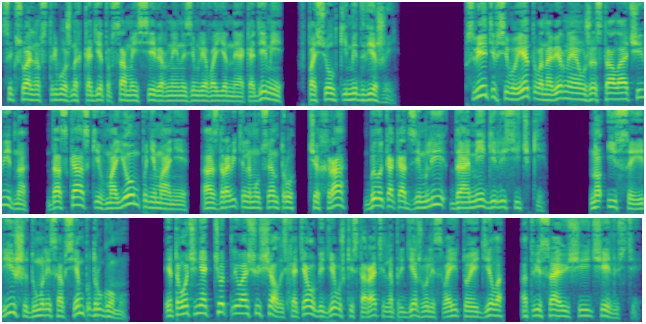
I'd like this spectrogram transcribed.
сексуально встревоженных кадетов самой северной на земле военной академии, в поселке Медвежий. В свете всего этого, наверное, уже стало очевидно, до сказки, в моем понимании, а оздоровительному центру Чехра было как от земли до омеги-лисички. Но Исса и Риши думали совсем по-другому. Это очень отчетливо ощущалось, хотя обе девушки старательно придерживали свои то и дело отвисающие челюсти.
